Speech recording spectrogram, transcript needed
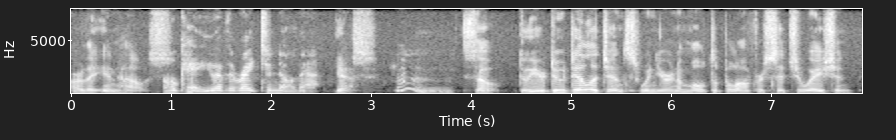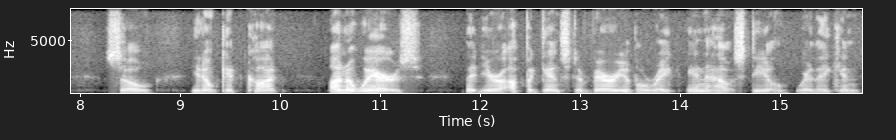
are they in house? Okay, you have the right to know that. Yes. Hmm. So do your due diligence when you're in a multiple offer situation so you don't get caught unawares that you're up against a variable rate in house deal where they can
